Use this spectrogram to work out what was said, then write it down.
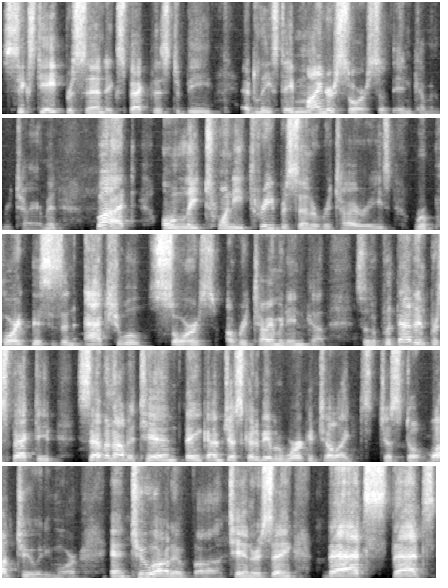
68% expect this to be at least a minor source of income in retirement, but only 23% of retirees report this is an actual source of retirement income. So, to put that in perspective, seven out of 10 think I'm just going to be able to work until I just don't want to anymore. And two out of uh, 10 are saying that's, that's,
